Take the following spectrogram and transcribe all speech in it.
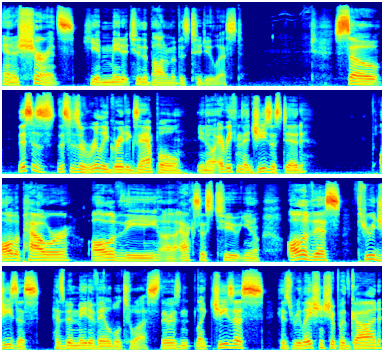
and assurance, he had made it to the bottom of his to do list. So this is this is a really great example. You know, everything that Jesus did, all the power, all of the uh, access to, you know, all of this through Jesus has been made available to us. There is like Jesus, his relationship with God,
